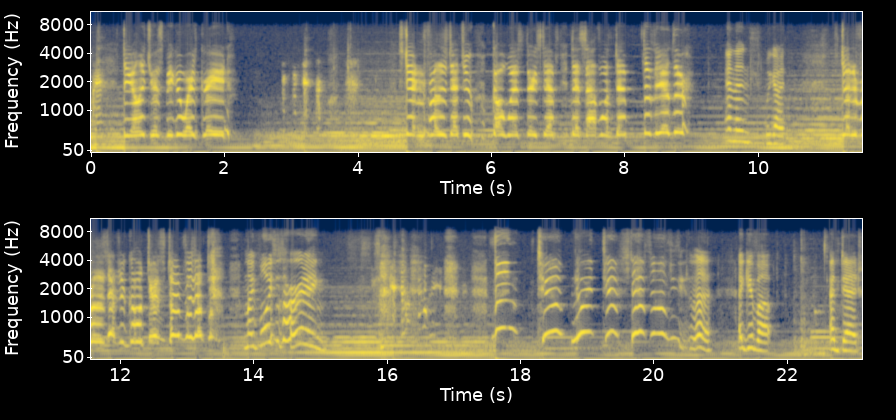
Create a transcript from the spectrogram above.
Okay. The only true speaker wears green. Stand in front of the statue. Go west three steps. Then south one step. That's the answer. And then we got it. Stand in front of the statue. Go two steps. My voice is hurting. Then two north two steps. Uh, I give up. I'm dead.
